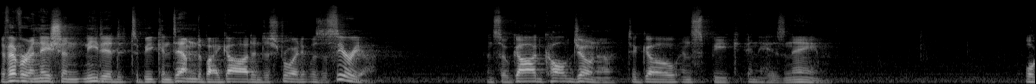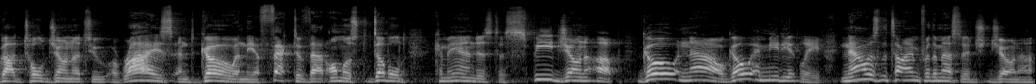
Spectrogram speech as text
If ever a nation needed to be condemned by God and destroyed, it was Assyria. And so God called Jonah to go and speak in his name. Well, God told Jonah to arise and go, and the effect of that almost doubled command is to speed Jonah up. Go now, go immediately. Now is the time for the message, Jonah.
